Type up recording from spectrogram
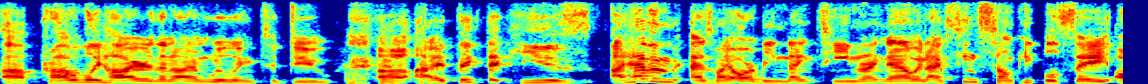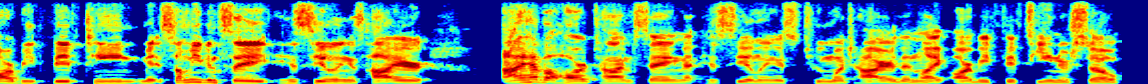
Uh, probably higher than I am willing to do. Uh, I think that he is. I have him as my RB 19 right now, and I've seen some people say RB 15. Some even say his ceiling is higher. I have a hard time saying that his ceiling is too much higher than like RB 15 or so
